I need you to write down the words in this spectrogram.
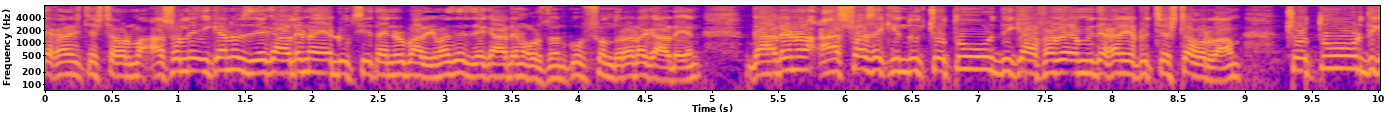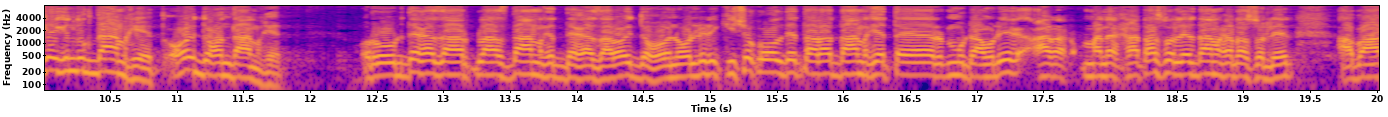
দেখানোর চেষ্টা করব। আসলে এখানেও যে গার্ডেন হয়ে ঢুকছি, তাই বাড়ির মাঝে যে গার্ডেন করছেন, খুব সুন্দর একটা গার্ডেন গার্ডেনের আশপাশে কিন্তু চতুর্দিকে আপনাদের আমি দেখানোর একটু চেষ্টা করলাম। চতুর্দিকে কিন্তু ধান ক্ষেত, ওই দহন ধান ক্ষেত। রোড দেখা যার প্লাস ধান ক্ষেত দেখা যার, ওই দেখুন। অলরেডি কৃষক বলতে তারা ধান ক্ষেতের মোটামুটি আর মানে খাটা চলের ধান খাটা চলের আবার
